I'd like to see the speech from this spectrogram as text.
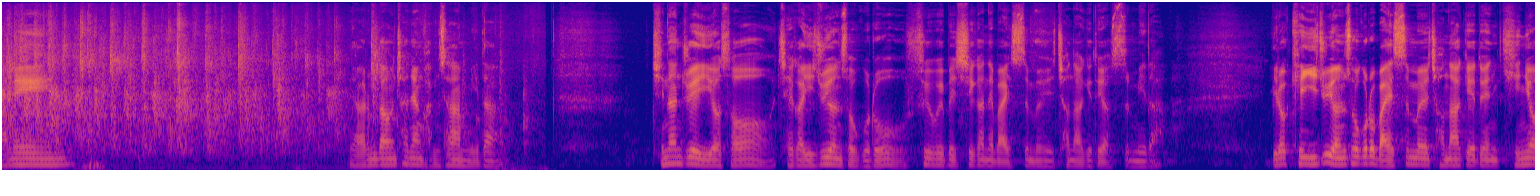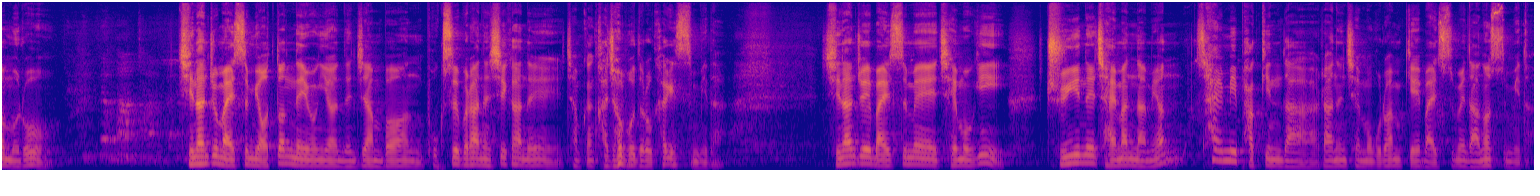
아멘. 네, 아름다운 찬양 감사합니다. 지난주에 이어서 제가 2주 연속으로 수요 예배 시간에 말씀을 전하게 되었습니다. 이렇게 2주 연속으로 말씀을 전하게 된 기념으로 지난주 말씀이 어떤 내용이었는지 한번 복습을 하는 시간을 잠깐 가져보도록 하겠습니다. 지난주의 말씀의 제목이 주인을 잘 만나면 삶이 바뀐다라는 제목으로 함께 말씀을 나눴습니다.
